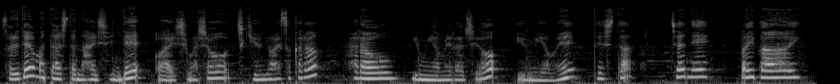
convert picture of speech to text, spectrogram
それではまた明日の配信でお会いしましょう。地球の朝から、ハロー、弓嫁ラジオ、弓嫁でした。じゃあね、バイバイ。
